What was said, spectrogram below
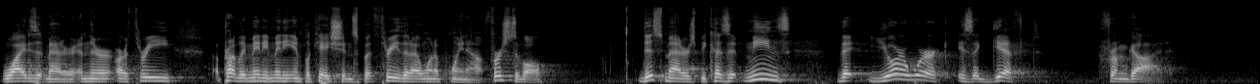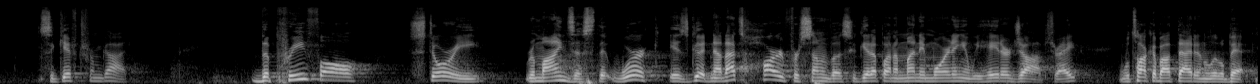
Why does it matter? And there are three probably many many implications, but three that I want to point out. First of all, this matters because it means that your work is a gift from God. It's a gift from God. The pre fall story reminds us that work is good. Now, that's hard for some of us who get up on a Monday morning and we hate our jobs, right? We'll talk about that in a little bit.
